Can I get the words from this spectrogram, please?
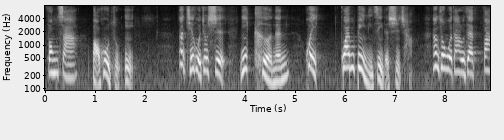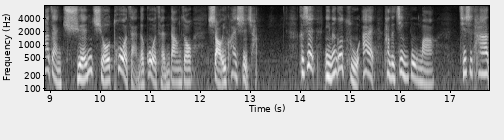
封杀保护主义，那结果就是你可能会关闭你自己的市场，让中国大陆在发展全球拓展的过程当中少一块市场。可是你能够阻碍它的进步吗？其实它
